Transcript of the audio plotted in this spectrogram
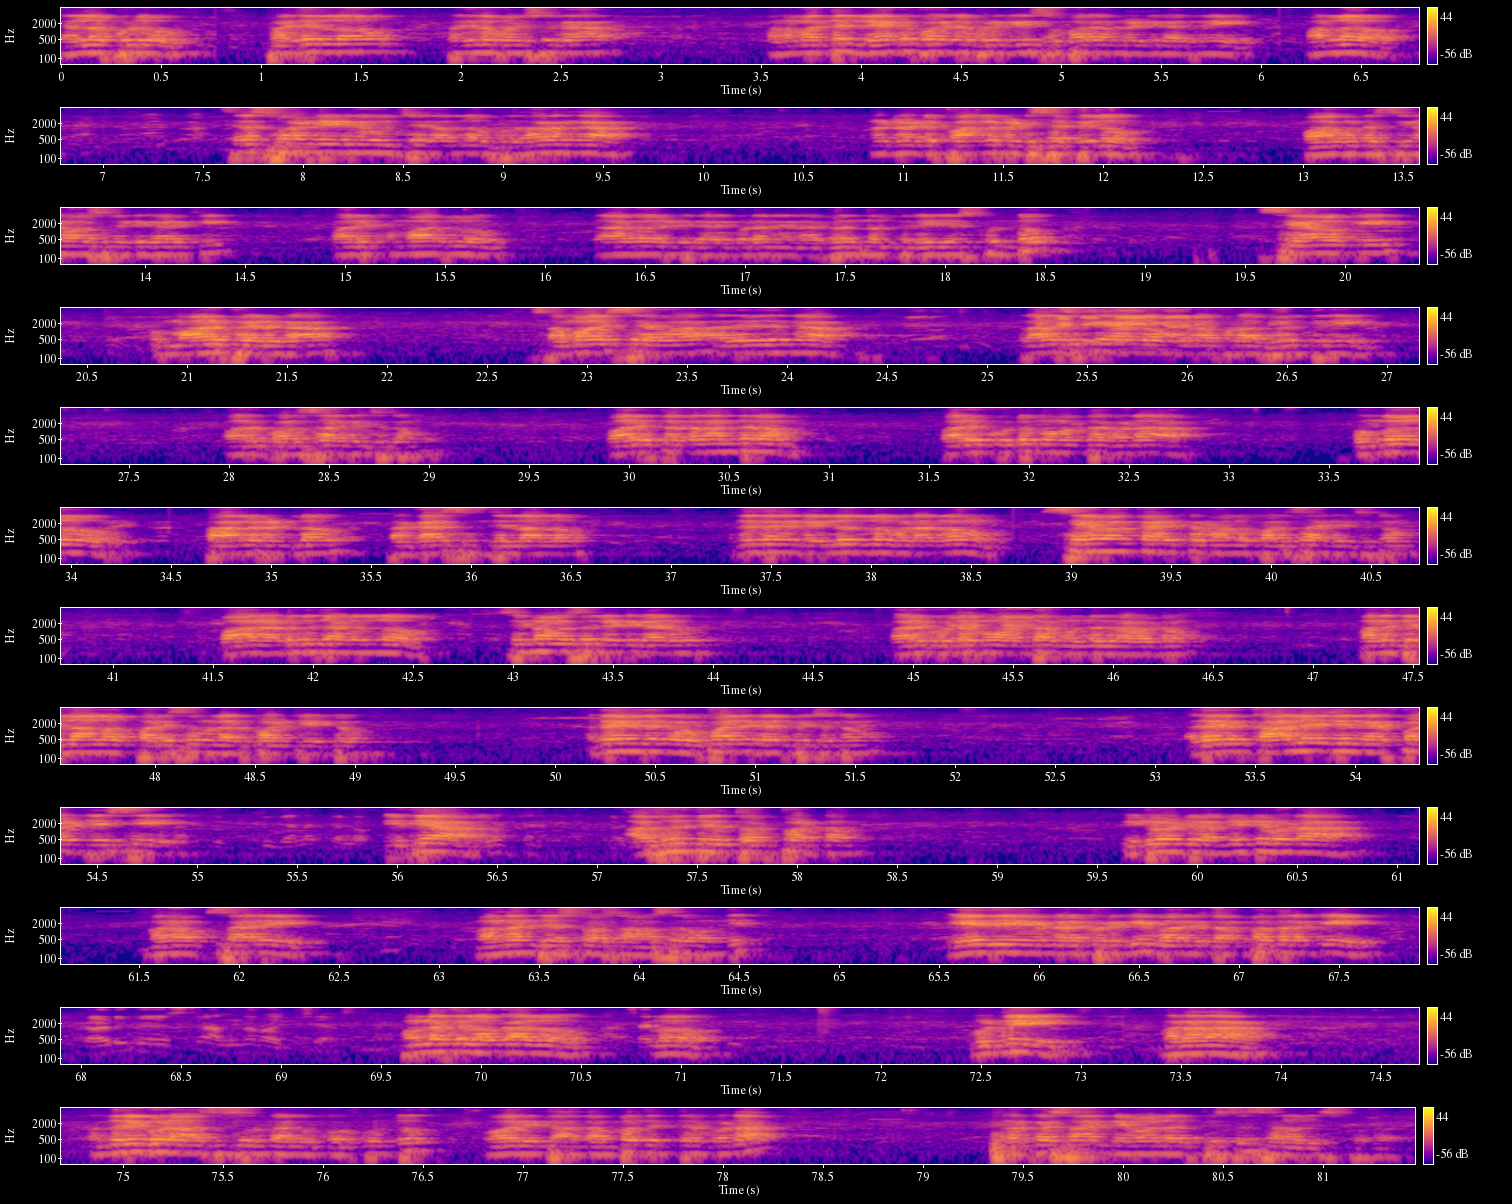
ఎల్లప్పుడూ ప్రజల్లో ప్రజల మనిషిగా మన మధ్య లేకపోయినప్పటికీ సుబ్బారామరెడ్డి గారిని మనలో చిరస్మరణీయుడిగా ఉంచే దానిలో ప్రధానంగా ఉన్నటువంటి పార్లమెంటు సభ్యులు మాగుంట శ్రీనివాసరెడ్డి గారికి వారి కుమారులు రాఘవరెడ్డి గారికి కూడా నేను అభినందనలు తెలియజేసుకుంటూ సేవకి మారు పేరుగా సమాజ సేవ అదేవిధంగా రాజకీయాల్లో కూడా అప్పుడు అభివృద్ధిని వారు కొనసాగించడం వారి తదనంతరం వారి కుటుంబం అంతా కూడా ఒంగోలు పార్లమెంట్లో ప్రకాశం జిల్లాలో అదేవిధంగా నెల్లూరులో కూడా సేవా కార్యక్రమాలు కొనసాగించడం వారి అడుగుజాడల్లో శ్రీనివాసరెడ్డి గారు వారి కుటుంబం అంతా ముందుకు రావటం మన జిల్లాలో పరిశ్రమలు ఏర్పాటు చేయటం అదేవిధంగా ఉపాధి కల్పించడం అదే కాలేజీలను ఏర్పాటు చేసి విద్యా అభివృద్ధికి తోడ్పడటం ఇటువంటివన్నిటి కూడా మనం ఒకసారి మన్నం చేసుకోవాల్సిన అవసరం ఉంది. ఏది ఏమైనప్పటికీ వారి దంపతులకి కడుగు వేస్తే అందరూ ఉన్నత లోకాలలో ఉండి మన అందరికీ కూడా ఆశీస్సులు ఉండాలని కోరుకుంటూ వారి ఆ దంపతులతో కూడా ఒక్కసారి నివాళులు అర్పిస్తూ సెలవు తీసుకుంటారు.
